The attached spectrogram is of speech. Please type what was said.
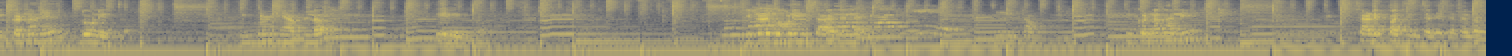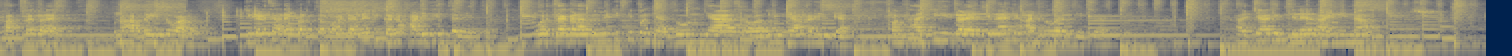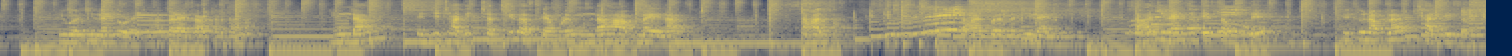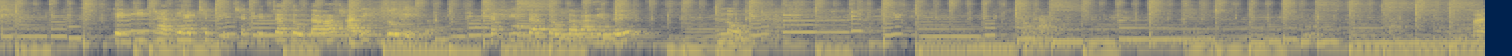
इकडनं हे दोन इंच. इकडून हे आपलं तीन इंच. जिकडे दोन इंच आलेलं. आहे तिकडनं खाली साडेपाच इंच घ्यायचा. त्यानंतर पाचचा गळा आहे, म्हणून अर्धा इंच वाढव. जिकडे साडेपाचचा पॉईंट आला तिकडनं अडीच इंच घ्यायचा. वरचा गळा तुम्ही किती पण घ्या. दोन घ्या सव्वा दोन घ्या अडीच घ्या. पण खालची ही गळ्याची नाही आणि अडीच वरच घ्यायची असते. खालच्या घेतलेल्या लाईनींना ही वरची लाईन जोडायची. हा गळ्याचा आकार झाला. मुंडा त्यांची छाती छत्तीस असल्यामुळे मुंडा हा आपला येणार सहाचा. सहापर्यंतची लाईन घ्यायची सहाची लाईन जिथे संपते तिथून आपला छातीचा. त्यांची छाती आहे छत्तीस छत्तीसचा चौथा भाग अधिक दोन इंच छत्तीसचा चौथा भाग येतोय नऊ.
